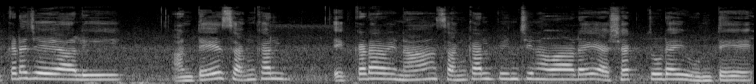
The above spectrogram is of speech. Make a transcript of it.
ఎక్కడ చేయాలి? అంటే సంకల్ ఎక్కడైనా సంకల్పించిన వాడై అశక్తుడై ఉంటే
